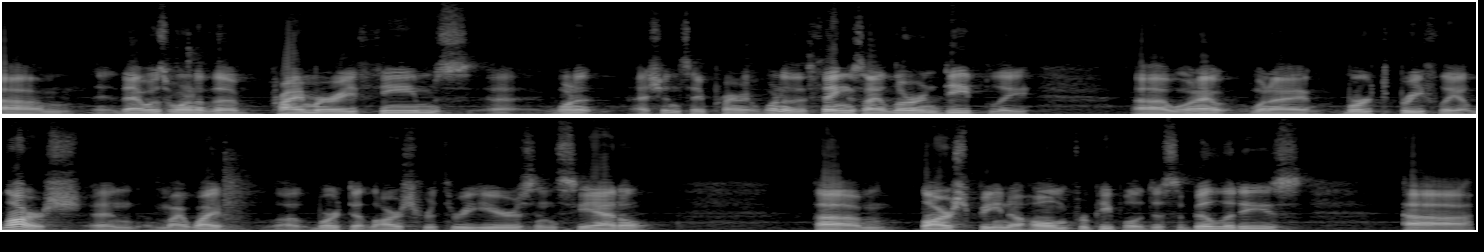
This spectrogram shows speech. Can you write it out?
Um, that was one of the primary themes. Uh, one of, I shouldn't say primary. One of the things I learned deeply uh, when I when I worked briefly at L'Arche, and my wife uh, worked at L'Arche for three years in Seattle. Um, L'Arche being a home for people with disabilities, uh,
